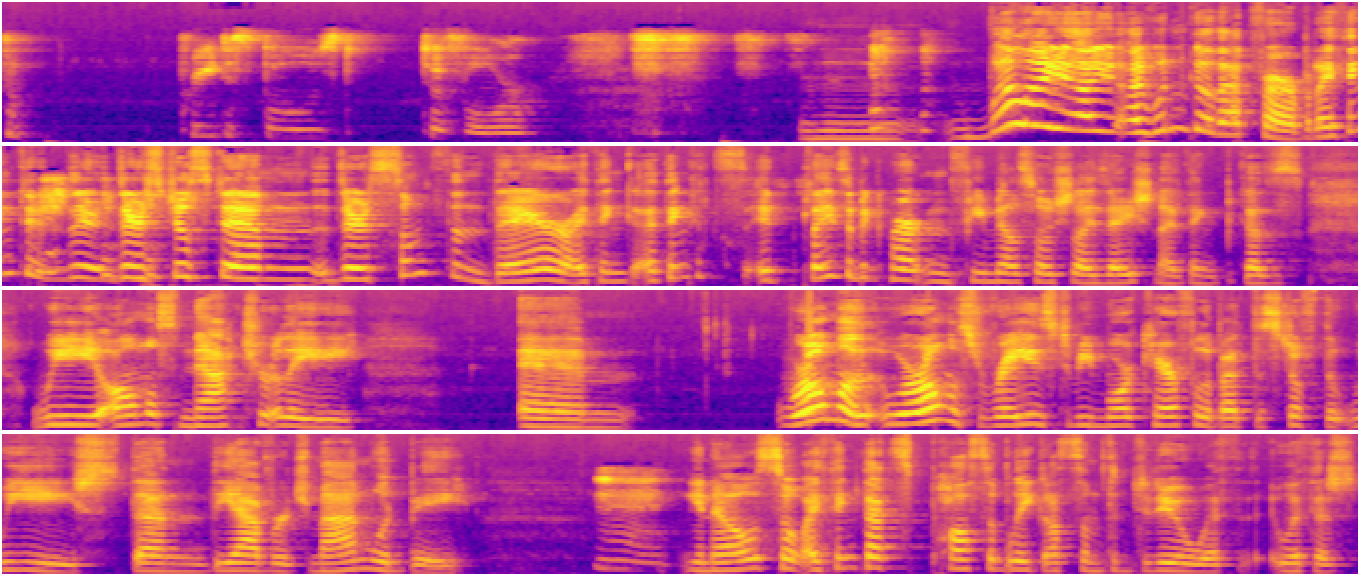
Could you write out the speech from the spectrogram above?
predisposed to vore. Mm, well, I, I, I wouldn't go that far, but I think there, there, there's just um there's something there. I think I think it's it plays a big part in female socialization. I think because we almost naturally um we're almost we're almost raised to be more careful about the stuff that we eat than the average man would be. Mm. You know, so I think that's possibly got something to do with with it.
